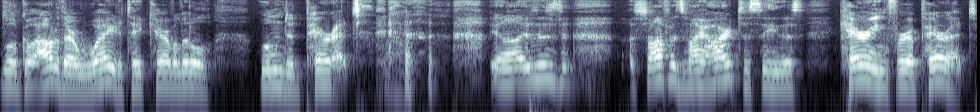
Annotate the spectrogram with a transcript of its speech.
will go out of their way to take care of a little wounded parrot. you know, it just softens my heart to see this caring for a parrot.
